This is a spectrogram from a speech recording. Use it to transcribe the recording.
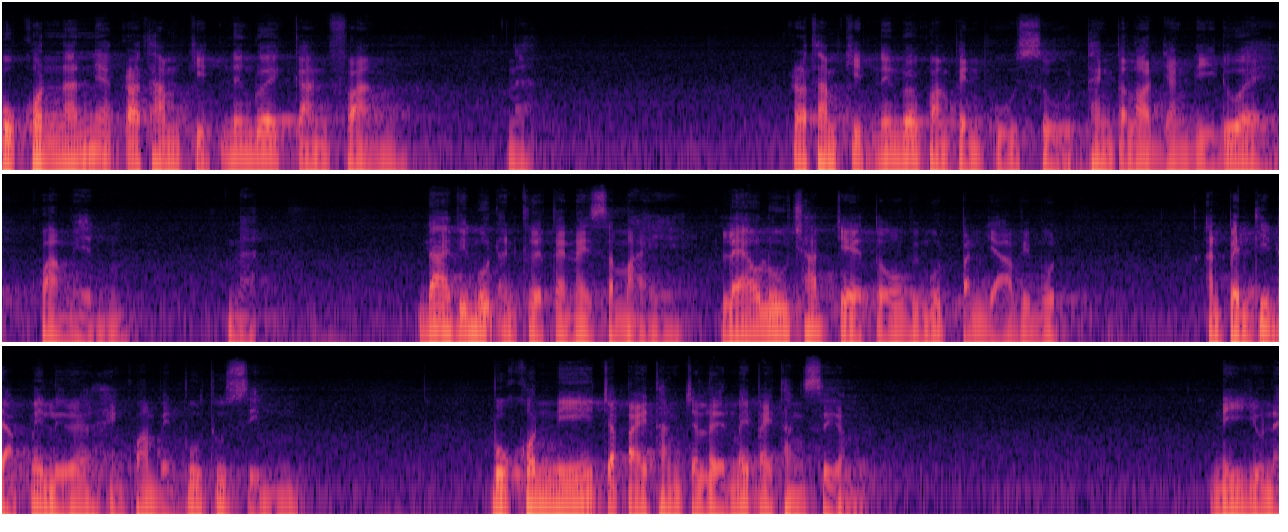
บุคคลนั้นเนี่ยกระทำกิจเนื่องด้วยการฟังนะกระทำกิจเนื่องด้วยความเป็นผู้สูตรแทงตลอดอย่างดีด้วยความเห็นนะได้วิมุตต์อันเกิดแต่ในสมัย แล้วรู้ชัดเจโตวิมุตต์ปัญญาวิมุตต์อันเป็นที่ดับไม่เหลือแห่งความเป็นผู้ทุศิล บุคคลนี้จะไปทางเจริญไม่ไปทางเสื่อม นี้อยู่ใน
